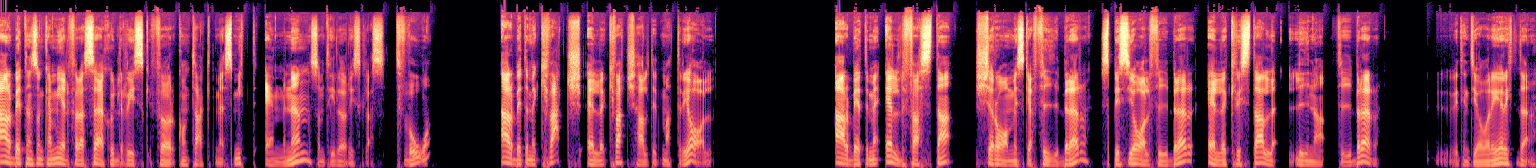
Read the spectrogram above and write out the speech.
Arbeten som kan medföra särskild risk för kontakt med smittämnen som tillhör riskklass 2. Arbete med kvarts eller kvartshaltigt material arbete med eldfasta keramiska fibrer, specialfibrer eller kristallina fibrer. Vet inte jag vad det är riktigt där.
